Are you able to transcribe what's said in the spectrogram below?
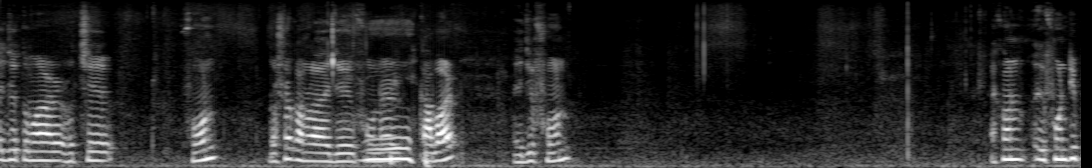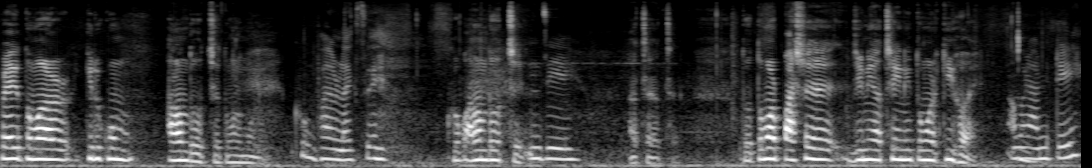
এই যে তোমার হচ্ছে ফোন দর্শক আমরা এই যে ফোনের জি। কাভার এই যে ফোন এখন এই ফোনটি পেয়ে তোমার কীরকম আনন্দ হচ্ছে তোমার মনে? খুব ভালো লাগছে। খুব আনন্দ হচ্ছে? জি। আচ্ছা আচ্ছা। তো তোমার পাশে যিনি আছে ইনি তোমার কি হয়? আমার আন্টি।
